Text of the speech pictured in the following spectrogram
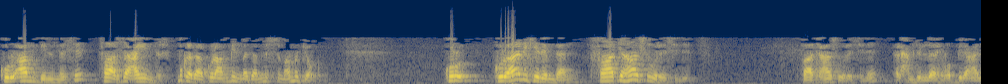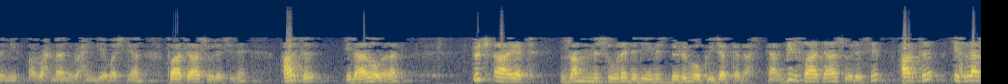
Kur'an bilmesi farz-ı ayındır. Bu kadar Kur'an bilmeden Müslümanlık yok. Kur Kur'an-ı Kerim'den Fatiha suresini Fatiha suresini Elhamdülillahi Rabbil Alemin Errahmanirrahim diye başlayan Fatiha suresini artı ilave olarak üç ayet zamm-ı sure dediğimiz bölümü okuyacak kadar yani bir Fatiha suresi artı İhlas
